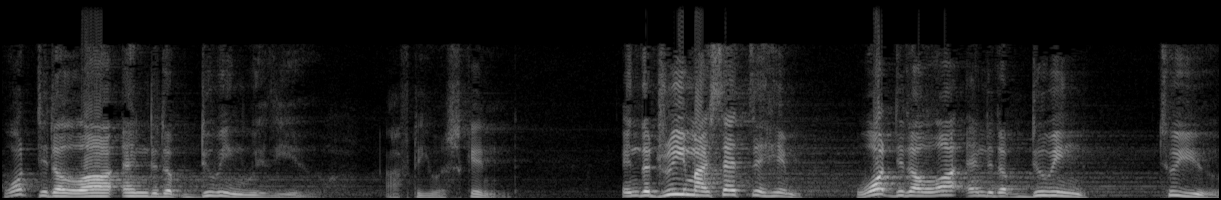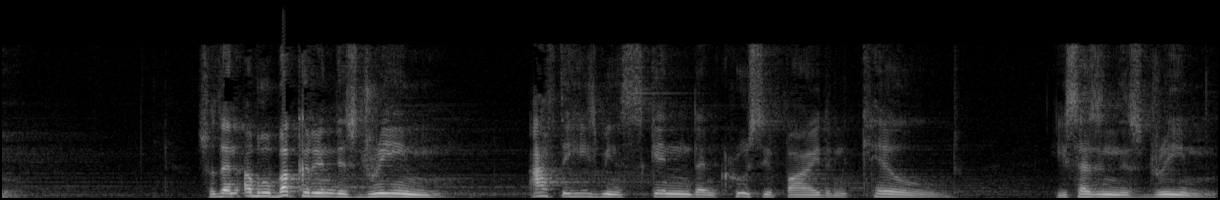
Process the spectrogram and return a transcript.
What did Allah ended up doing with you after you were skinned? In the dream, I said to him, What did Allah ended up doing to you? So then Abu Bakr in this dream after he's been skinned and crucified and killed. He says in this dream,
